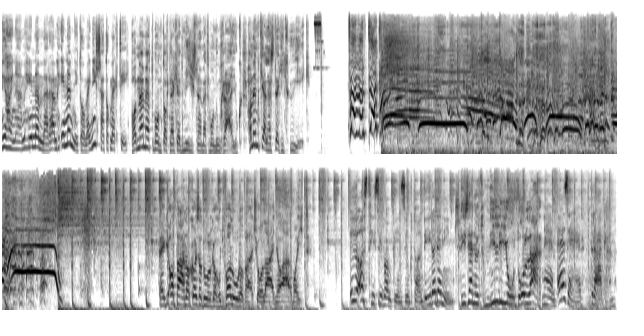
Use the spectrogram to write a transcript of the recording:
Jaj, nem, én nem merem. Én nem nyitom meg. Nyissátok meg ti. Ha nemet mondtak neked, mi is nemet mondunk rájuk. Ha nem kell, lesz nekik hülyék. Egy apának az a dolga, hogy valóra váltsa a lánya álmait. Ő azt hiszi, van pénzünk tandíjra, de nincs. 15 millió dollár? Nem, ezer, drágám.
